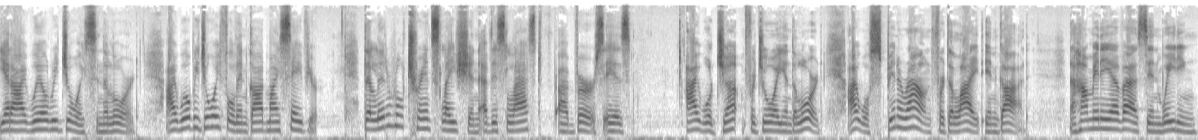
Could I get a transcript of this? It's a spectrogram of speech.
yet I will rejoice in the Lord. I will be joyful in God my Savior. The literal translation of this last uh, verse is I will jump for joy in the Lord. I will spin around for delight in God. Now, how many of us in waiting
